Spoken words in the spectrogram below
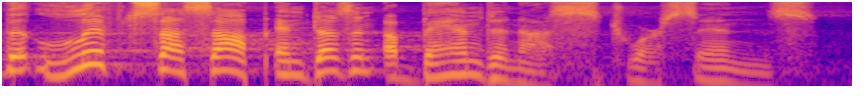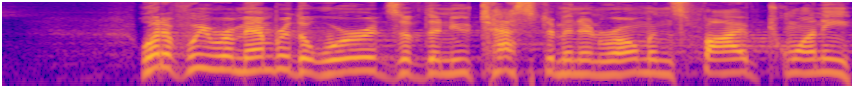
that lifts us up and doesn't abandon us to our sins? What if we remember the words of the New Testament in Romans 5:20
